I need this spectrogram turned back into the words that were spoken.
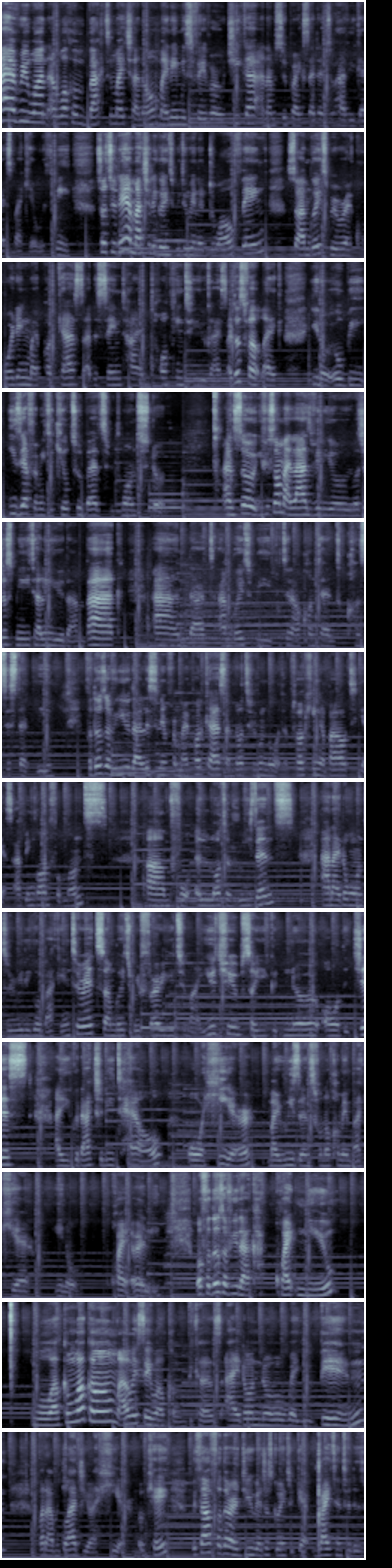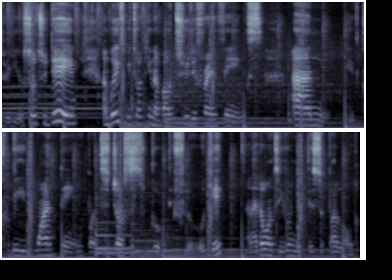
Hi everyone and welcome back to my channel. My name is Favor Ojika and I'm super excited to have you guys back here with me. So today I'm actually going to be doing a dual thing. So I'm going to be recording my podcast at the same time talking to you guys. I just felt like, you know, it will be easier for me to kill two birds with one stone. And so if you saw my last video, it was just me telling you that I'm back and that I'm going to be putting out content consistently. For those of you that are listening from my podcast and don't even know what I'm talking about, yes, I've been gone for months um, for a lot of reasons, and I don't want to really go back into it. So I'm going to refer you to my YouTube so you could know all the gist and you could actually tell or hear my reasons for not coming back here, you know, quite early. But for those of you that are quite new, welcome, welcome. I always say welcome because I don't know where you've been, but I'm glad you are here. Okay. Without further ado, we're just going to get right into this video. So today, I'm going to be talking about two different things, and it could be one thing, but just go with the flow. Okay. And I don't want to even make this super long.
